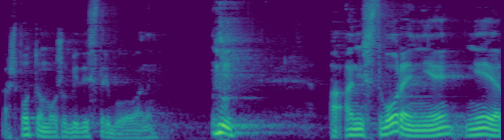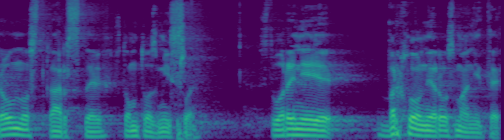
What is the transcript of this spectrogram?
Až potom môžu byť distribuované. A ani stvorenie nie je rovnostkárske v tomto zmysle. Stvorenie je vrcholne rozmanité.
